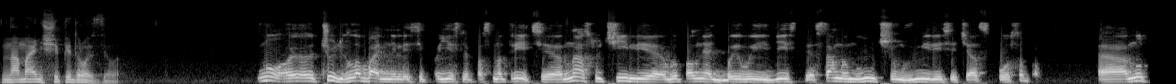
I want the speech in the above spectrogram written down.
на менші підрозділи ну, э, чуть глобальнее, если, если посмотреть, э, нас учили выполнять боевые действия самым лучшим в мире сейчас способом. Э, ну,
